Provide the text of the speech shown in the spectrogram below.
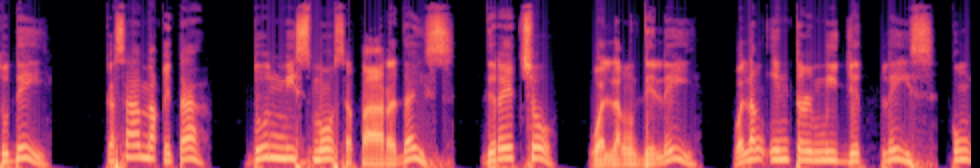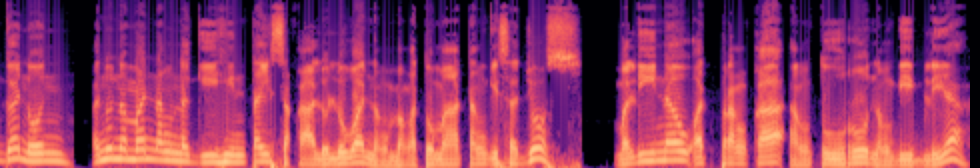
Today, kasama kita, doon mismo sa paradise. Diretso, walang delay, walang intermediate place. Kung ganon, ano naman ang naghihintay sa kaluluwa ng mga tumatanggi sa Diyos? Malinaw at prangka ang turo ng Biblia.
